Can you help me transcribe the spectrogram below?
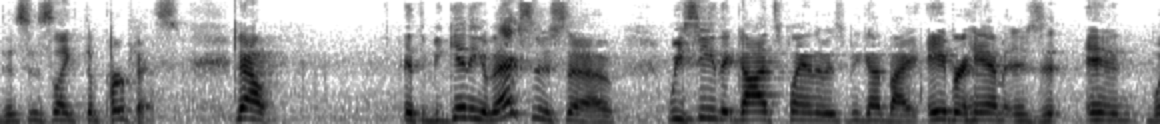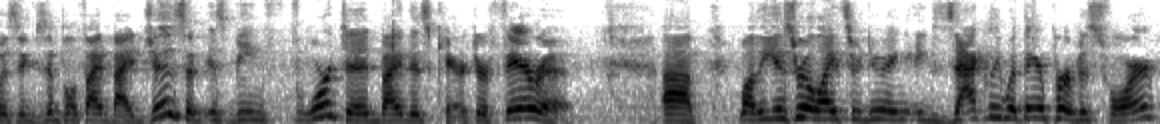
This is like the purpose. Now, at the beginning of Exodus, though, we see that God's plan that was begun by Abraham and, is, and was exemplified by Joseph is being thwarted by this character, Pharaoh. Uh, while the Israelites are doing exactly what they are purposed for,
